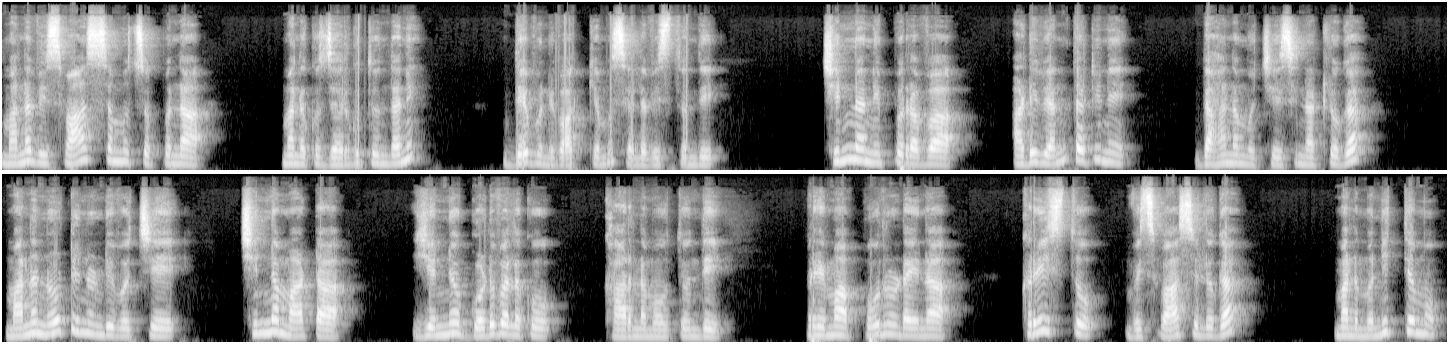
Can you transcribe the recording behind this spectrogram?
మన విశ్వాసము చొప్పున మనకు జరుగుతుందని దేవుని వాక్యము సెలవిస్తుంది. చిన్న నిప్పు రవ్వ అడివంతటిని దహనము చేసినట్లుగా మన నోటి నుండి వచ్చే చిన్న మాట ఎన్నో గొడవలకు కారణమవుతుంది. ప్రేమ పూర్ణుడైన క్రీస్తు విశ్వాసులుగా మనము నిత్యము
